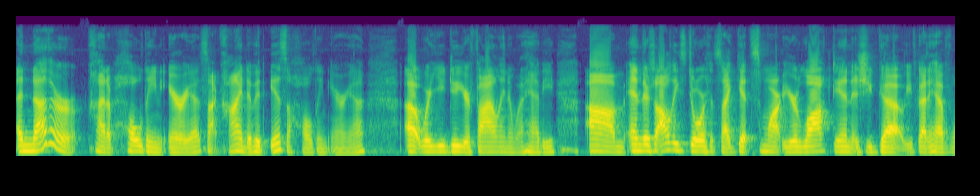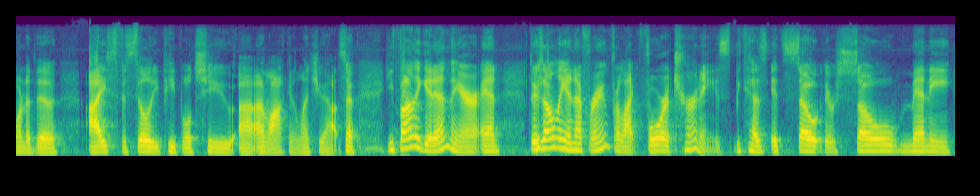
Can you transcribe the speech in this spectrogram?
another kind of holding area it's not kind of it is a holding area uh, where you do your filing and what have you um, and there's all these doors. It's like get smart. You're locked in as you go. You've got to have one of the ice facility people to uh, unlock it and let you out. So you finally get in there and there's only enough room for like four attorneys because it's so there's so many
